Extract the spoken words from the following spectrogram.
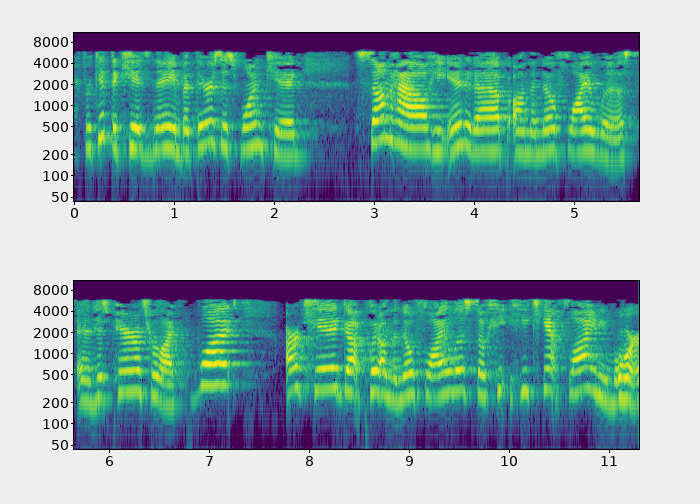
I forget the kid's name, but there's this one kid. Somehow he ended up on the no-fly list and his parents were like, what? Our kid got put on the no-fly list, so he he can't fly anymore,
